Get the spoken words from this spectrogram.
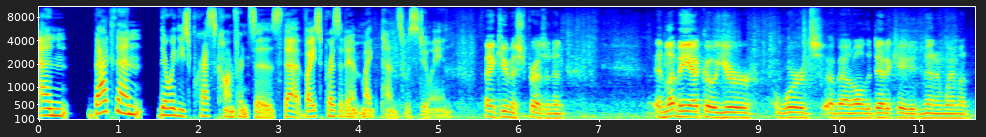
And back then, there were these press conferences that Vice President Mike Pence was doing. Thank you, Mr. President. And let me echo your words about all the dedicated men and women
